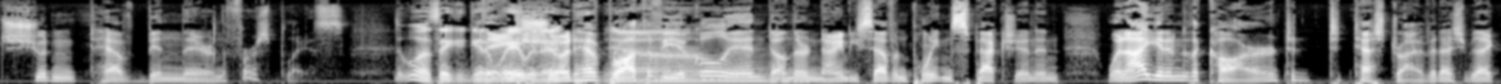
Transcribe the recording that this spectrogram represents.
shouldn't have been there in the first place. Well, if they could get they away with it, They should have brought the vehicle in, done their 97 point inspection, and when I get into the car to, to test drive it, I should be like,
